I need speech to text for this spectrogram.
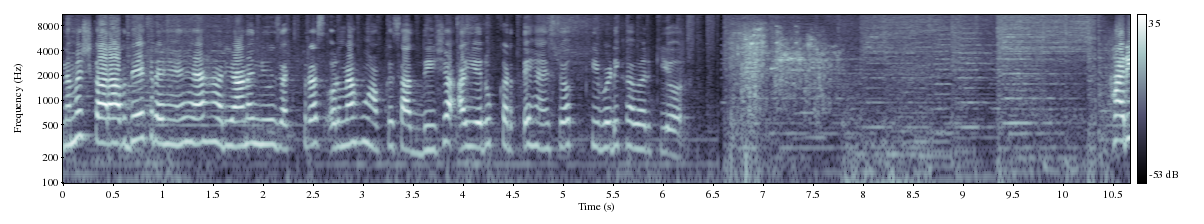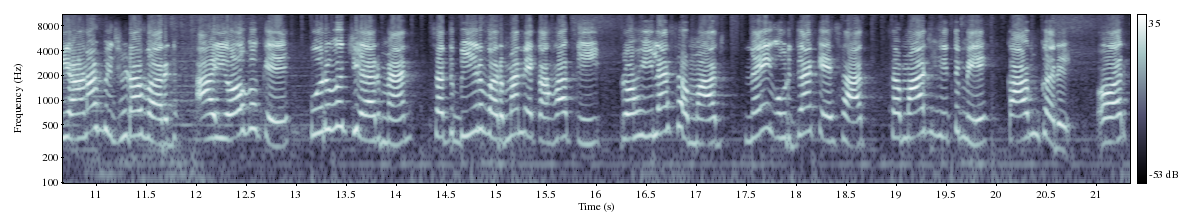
नमस्कार, आप देख रहे हैं हरियाणा न्यूज़ एक्सप्रेस और मैं हूँ आपके साथ दिशा। आइए रुक करते हैं इस वक्त की बड़ी खबर की ओर। हरियाणा पिछड़ा वर्ग आयोग के पूर्व चेयरमैन सतबीर वर्मा ने कहा कि रोहिला समाज नई ऊर्जा के साथ समाज हित में काम करे और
